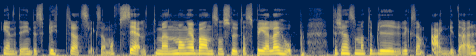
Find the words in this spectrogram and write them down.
enligt det inte splittrats liksom officiellt, men många band som slutar spela ihop, det känns som att det blir liksom agg där.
